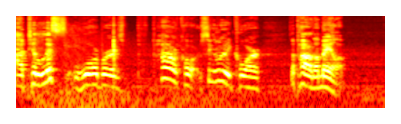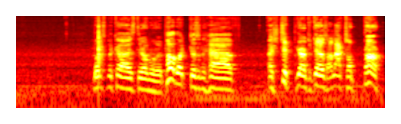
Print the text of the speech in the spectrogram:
uh, T'liss Warbird's power core, singularity core, the power to mail them. Most because the Romulan Republic doesn't have a shipyard to get us an actual power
